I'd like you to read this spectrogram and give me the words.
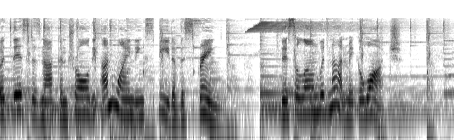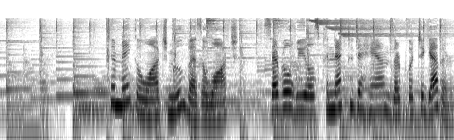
but this does not control the unwinding speed of the spring. This alone would not make a watch. To make a watch move as a watch, several wheels connected to hands are put together,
